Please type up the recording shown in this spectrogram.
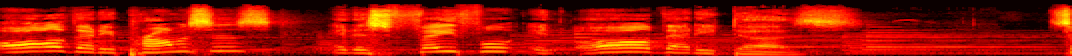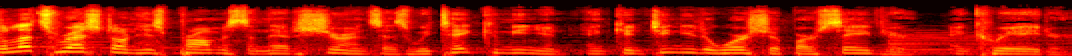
all that He promises and is faithful in all that He does. So let's rest on His promise and that assurance as we take communion and continue to worship our Savior and Creator.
